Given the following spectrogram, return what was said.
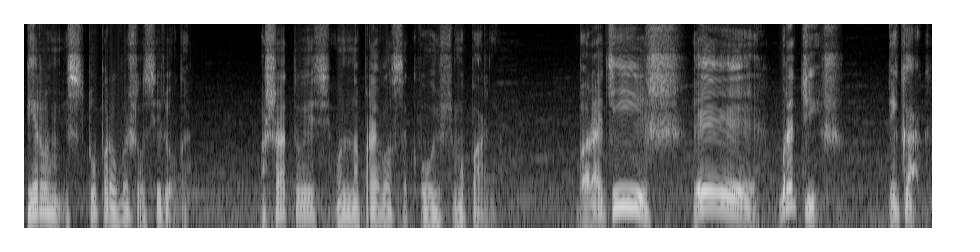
Первым из ступора вышел Серега. Пошатываясь, он направился к воющему парню. «Братиш! Э, братиш! Ты как?»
